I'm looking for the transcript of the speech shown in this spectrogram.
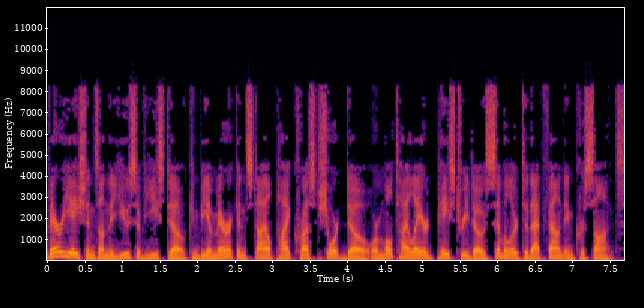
Variations on the use of yeast dough can be American-style pie crust short dough or multi-layered pastry dough similar to that found in croissants.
